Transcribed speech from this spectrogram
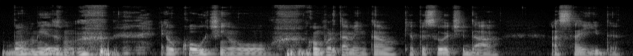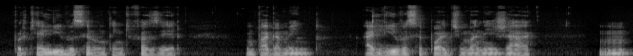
bom mesmo é o coaching ou comportamental que a pessoa te dá a saída, porque ali você não tem que fazer um pagamento. Ali você pode manejar, hum,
